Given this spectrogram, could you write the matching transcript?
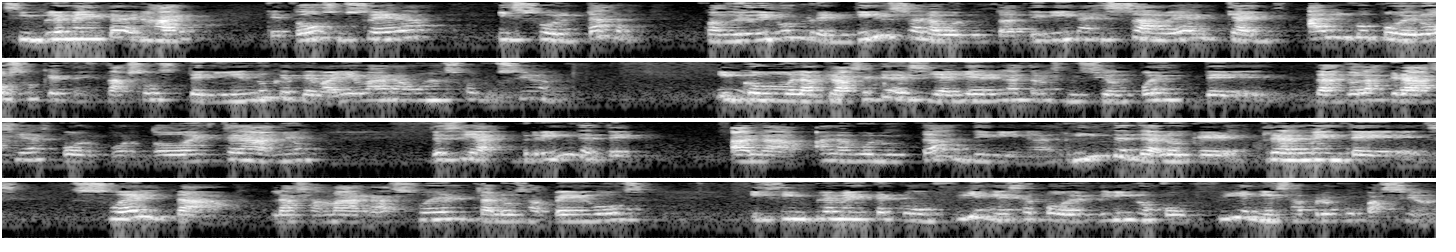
Simplemente dejar que todo suceda y soltar. Cuando yo digo rendirse a la voluntad divina, es saber que hay algo poderoso que te está sosteniendo, que te va a llevar a una solución. Y como la frase que decía ayer en la transmisión, pues de, dando las gracias por, por todo este año, decía, ríndete a la, a la voluntad divina, ríndete a lo que realmente eres, suelta las amarras, suelta los apegos y simplemente confía en ese poder divino, confía en esa preocupación,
